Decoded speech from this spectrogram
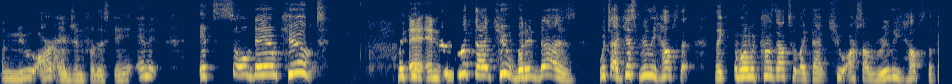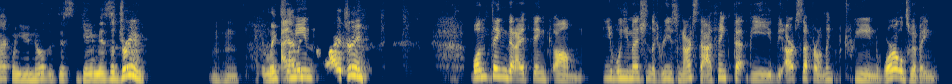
a new art engine for this game, and it it's so damn cute. Like it and, and doesn't look that cute, but it does, which I guess really helps. That like when it comes down to it, like that cute art style really helps the fact when you know that this game is a dream. Mm-hmm. Link's I mean, a dream. one thing that I think, um, you, when you mentioned like reusing art style, I think that the the art stuff from Link Between Worlds would have been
